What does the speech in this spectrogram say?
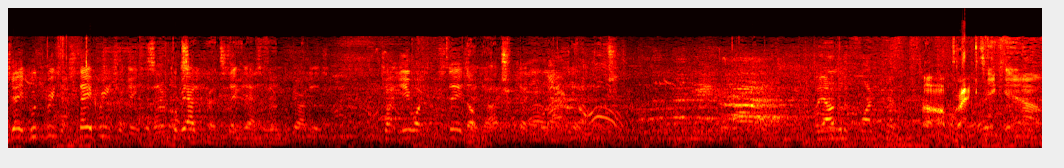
Jay, good breach. Stay think. Then it could be out. Stay there. Stay could be out. Jack, you want to stay, Not Jack? much. Jack, you want to stay. Oh yeah, I'm gonna flank him. Oh, Breck taking it out.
